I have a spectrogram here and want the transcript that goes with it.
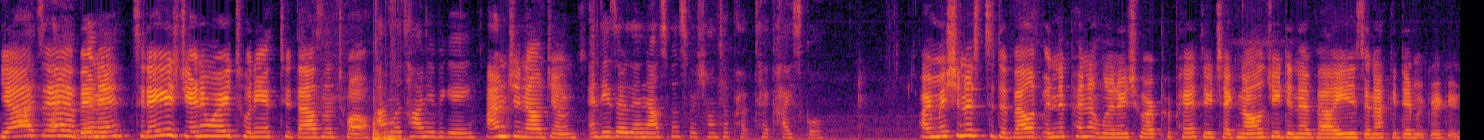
Yadze Bennett. Today is January 20th, 2012. I'm Latanya Begay, I'm Janelle Jones. and these are the announcements for Shonto Prep Tech High School. Our mission is to develop independent learners who are prepared through technology, Diné values, and academic rigor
